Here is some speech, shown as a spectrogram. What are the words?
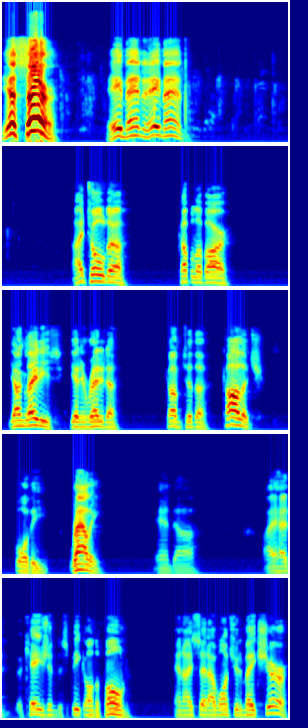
Yes, sir. Amen and amen. I told a couple of our young ladies getting ready to come to the college for the rally, and uh, I had occasion to speak on the phone, and I said, I want you to make sure.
